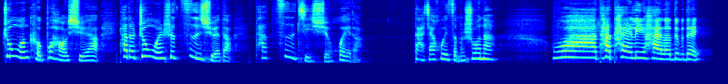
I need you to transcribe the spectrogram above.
中文可不好学啊！她的中文是自学的，她自己学会的。大家会怎么说呢？哇，她太厉害了，对不对？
